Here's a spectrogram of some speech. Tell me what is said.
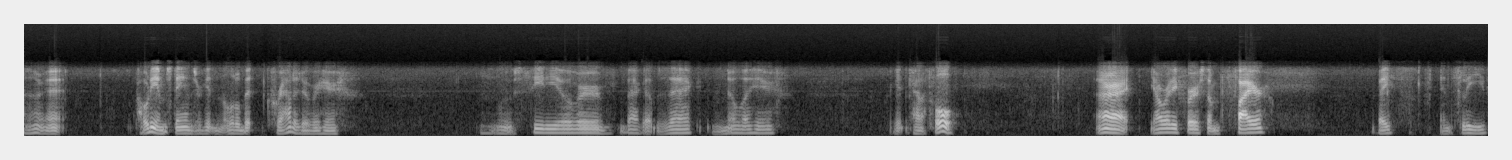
All right. Podium stands are getting a little bit crowded over here. Move CeeDee over, back up Zach, Noah here. We're getting kind of full. All right, y'all ready for some fire? Base and sleeves.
